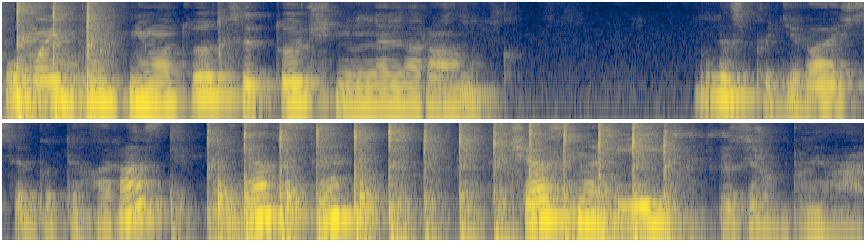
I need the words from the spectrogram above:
у майбутньому, то це точно не на ранок. Але сподіваюся, все буде гаразд. Я все вчасно їй зробила.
